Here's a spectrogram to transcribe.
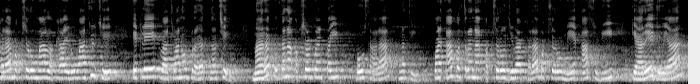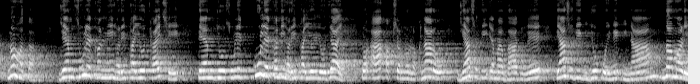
ખરાબ અક્ષરોમાં લખાયેલું વાંચ્યું છે એટલે વાંચવાનો પ્રયત્ન છે. મારા પોતાના અક્ષર પણ કંઈ બહુ સારા નથી. પણ આ પત્રના અક્ષરો જેવા ખરાબ અક્ષરો મેં આ સુધી ક્યારેય જોયા નહોતા જેમ સુલેખનની હરીફાઈઓ થાય છે, તેમ જો સુલે, કુલેખનની હરીફાઈઓ યોજાય તો આ અક્ષરનો લખનારો જ્યાં સુધી એમાં ભાગ લે, ત્યાં સુધી બીજો કોઈને ઇનામ ન મળે.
